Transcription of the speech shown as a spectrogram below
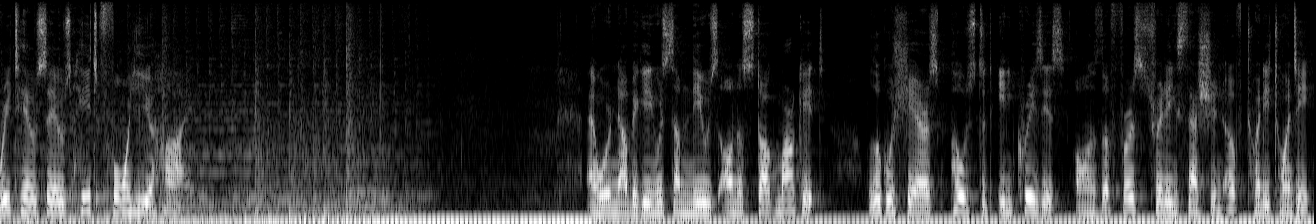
Retail sales hit four-year high. And we'll now begin with some news on the stock market local shares posted increases on the first trading session of 2020.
